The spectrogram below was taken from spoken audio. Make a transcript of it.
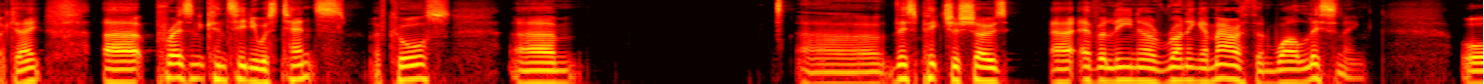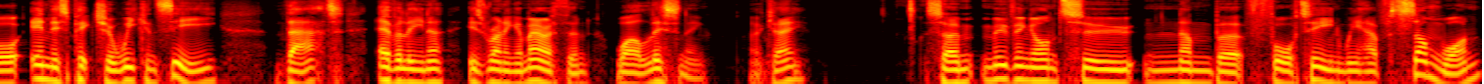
Okay. Uh, present continuous tense, of course. Um, uh, this picture shows uh, Evelina running a marathon while listening. Or in this picture, we can see that Evelina is running a marathon while listening. Okay. So moving on to number 14, we have someone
